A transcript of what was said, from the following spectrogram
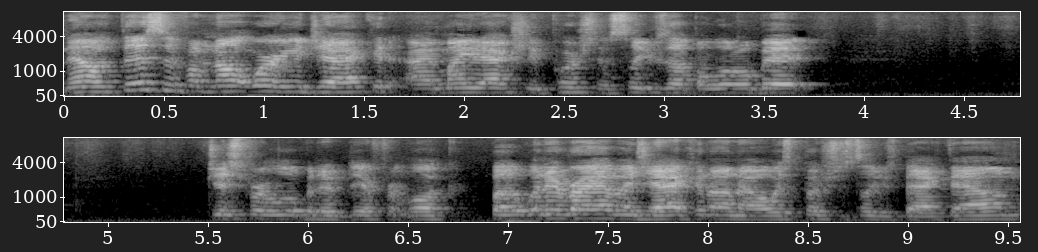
Now with this, if I'm not wearing a jacket, I might actually push the sleeves up a little bit, just for a little bit of different look. But whenever I have my jacket on, I always push the sleeves back down.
